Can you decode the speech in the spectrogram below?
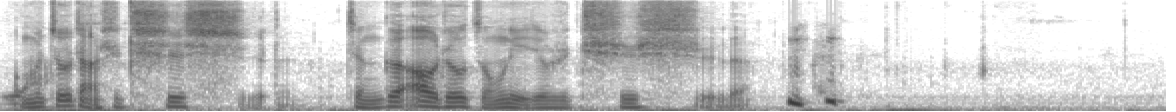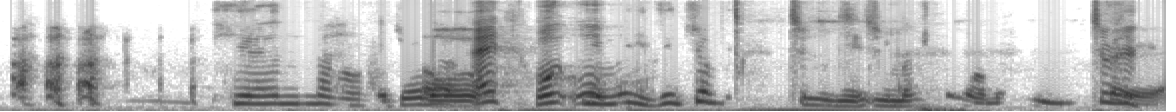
的？我们州长是吃屎的，整个澳洲总理就是吃屎的。天哪，我觉哦得哎，我你我们已经这么，这你你们是我们就是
